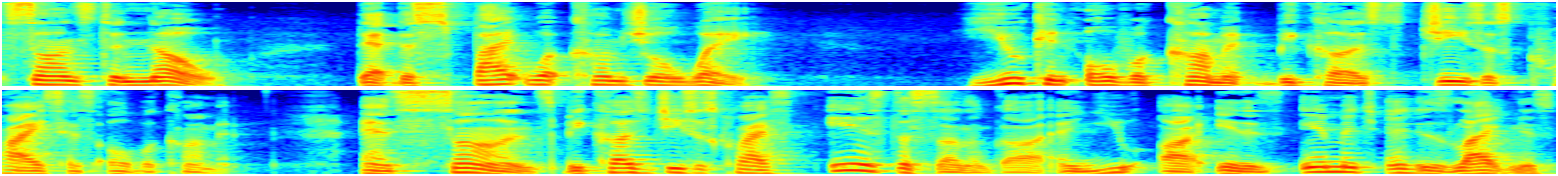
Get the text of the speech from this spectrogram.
sons to know that despite what comes your way, you can overcome it because Jesus Christ has overcome it. And sons, because Jesus Christ is the Son of God and you are in his image and his likeness,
